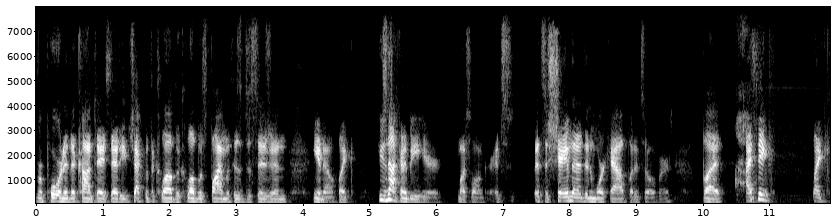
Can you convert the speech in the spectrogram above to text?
reported that Conte said he checked with the club. The club was fine with his decision. You know, like he's not going to be here much longer. It's it's a shame that it didn't work out, but it's over. But I think, like,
